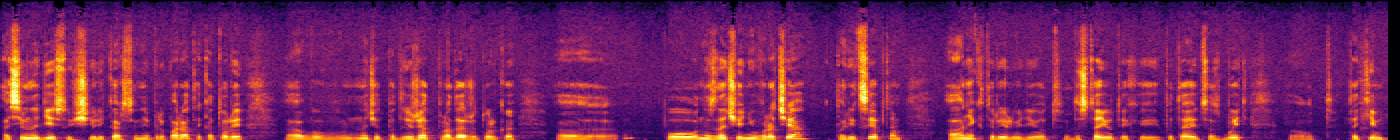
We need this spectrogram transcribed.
а сильнодействующие лекарственные препараты, которые э, значит, подлежат продаже только э, по назначению врача, по рецептам, а некоторые люди вот достают их и пытаются сбыть вот таким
